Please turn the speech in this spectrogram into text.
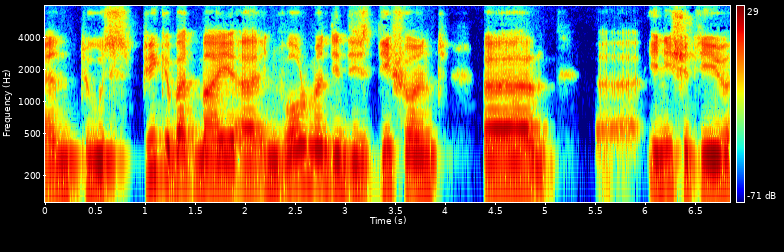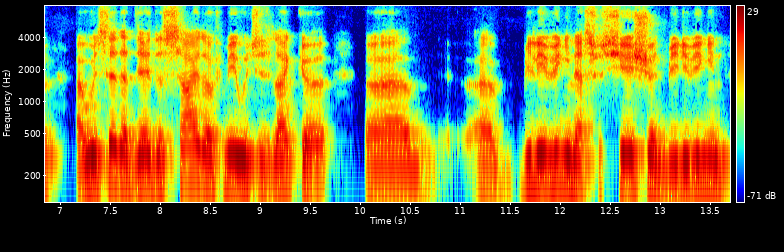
And to speak about my uh, involvement in these different uh, uh, initiative, I would say that there's a side of me which is like uh, uh, uh, believing in association, believing in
